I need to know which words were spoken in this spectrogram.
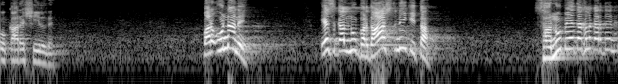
ਉਹ ਕਾਰਜਸ਼ੀਲ ਨੇ। ਪਰ ਉਹਨਾਂ ਨੇ ਇਸ ਗੱਲ ਨੂੰ ਬਰਦਾਸ਼ਤ ਨਹੀਂ ਕੀਤਾ। ਸਾਨੂੰ ਬੇਦਖਲ ਕਰਦੇ ਨੇ।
